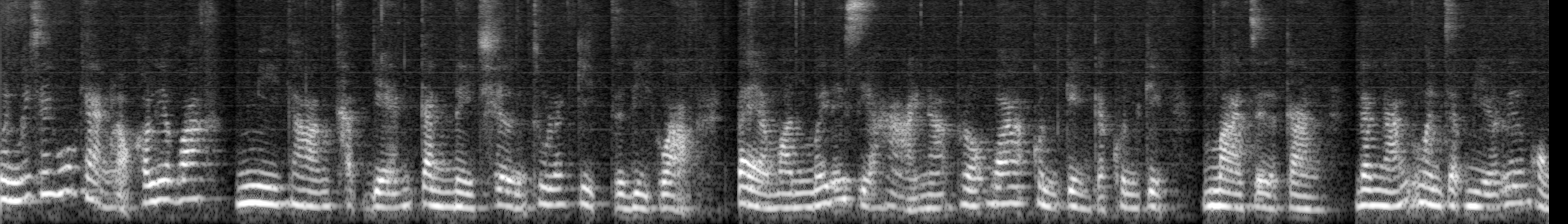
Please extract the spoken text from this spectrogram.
มันไม่ใช่คู่แข่งหรอกเขาเรียกว่า มีการขัดแย้งกันในเชิงธุรกิจจะดีกว่า แต่มันไม่ได้เสียหายนะ เพราะว่าคนเก่งกับคนเก่งมาเจอกัน ดังนั้นมันจะมีเรื่องของ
